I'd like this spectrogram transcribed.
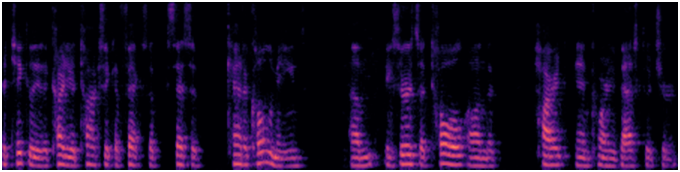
particularly the cardiotoxic effects of excessive catecholamines, um, exerts a toll on the heart and coronary vasculature.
